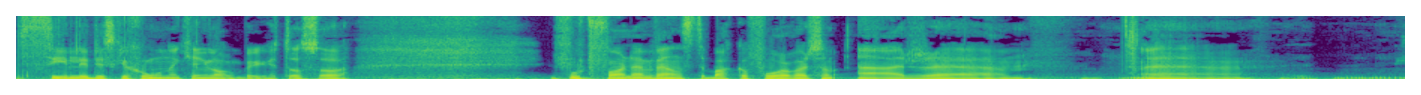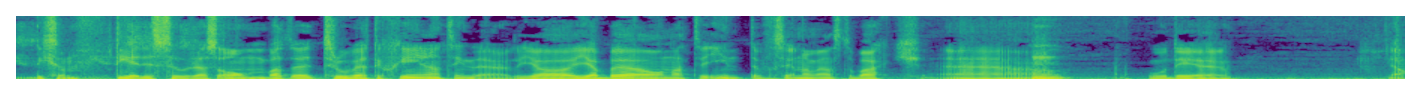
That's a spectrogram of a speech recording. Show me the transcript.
silly diskussionen kring lagbygget och så fortfarande en vänsterback och forward som är eh, eh, liksom det det surras om. Eh, tror vi att det sker någonting där? Jag, jag börjar ana att vi inte får se någon vänsterback. Eh, mm. Och det ja,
